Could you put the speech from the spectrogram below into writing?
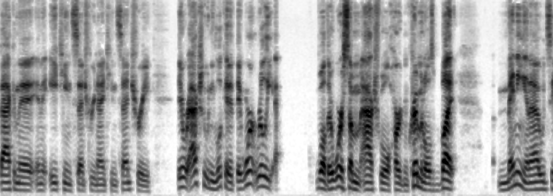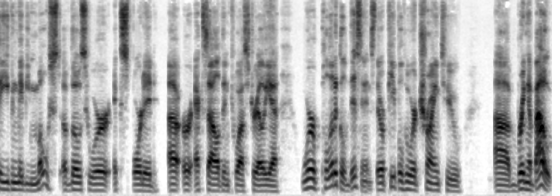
back in the in the 18th century, 19th century, they were actually, when you look at it, they weren't really well. There were some actual hardened criminals, but many, and I would say even maybe most of those who were exported uh, or exiled into Australia were political dissidents. There were people who were trying to uh, bring about.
